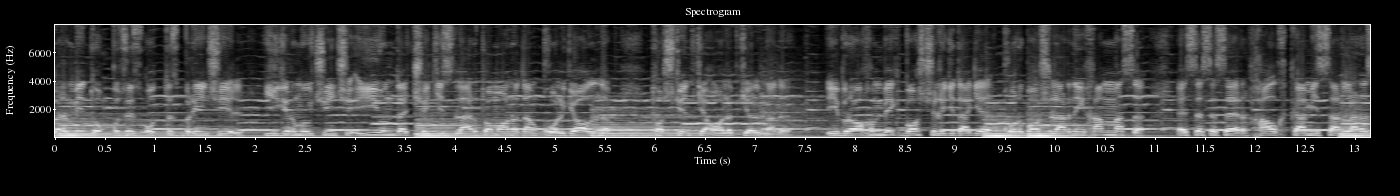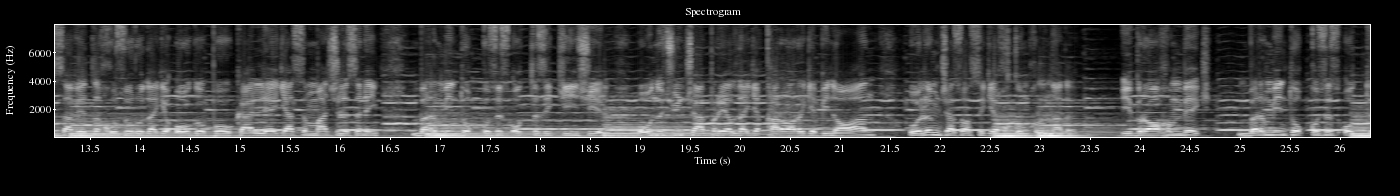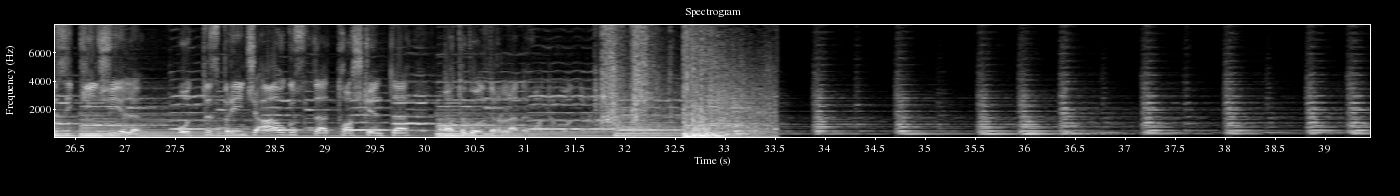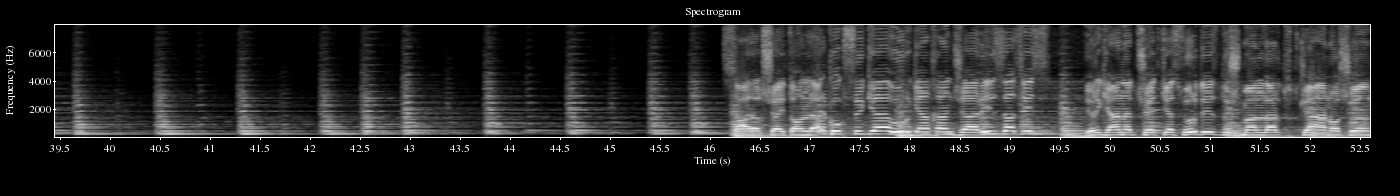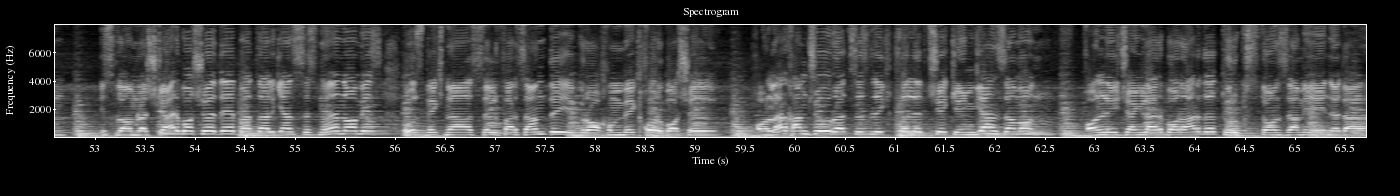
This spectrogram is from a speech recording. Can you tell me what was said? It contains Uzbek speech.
1931-yil 23-iyunda chekistlar tomonidan qo'lga olinib, Toshkentga olib kelinadi. Ibrohimbek boshchiligidagi qo'rboshilarning hammasi SSSR Xalq komissarlari Soveti huzuridagi OGPU kollegiyasi majlisining 1932-yil 13-apreldagi qaroriga binoan o'lim jazosiga hukm qilinadi. Ibrohimbek 1932-yili 31-avgustda Toshkentda otib o'ldiriladi. Sariq shaytonlar ko'ksiga urgan xanjariz aziz. Irganib chetga surdiz dushmanlar tutgan oshin. Islom lashkar boshi deb atalgan sizni nomiz. O'zbekna asl farzandi Ibrohimbek Qo'rboshi qonlar ham jur'atsizlik qilib chekingan zamon. Qonli janglar borardi Turkiston zaminida.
